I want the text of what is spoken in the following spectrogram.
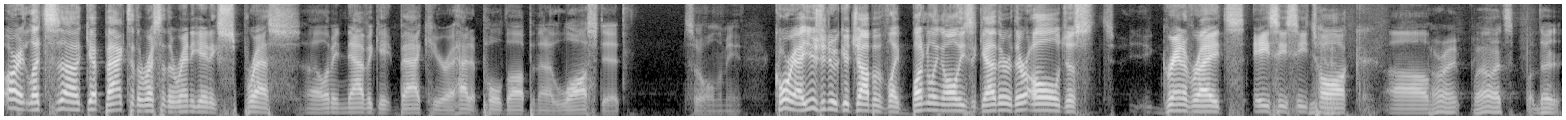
All right, let's uh, get back to the rest of the Renegade Express. Uh, let me navigate back here. I had it pulled up and then I lost it. So let me. Corey, I usually do a good job of like bundling all these together. They're all just grant of rights, ACC talk. Um, All right. Well, that's the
